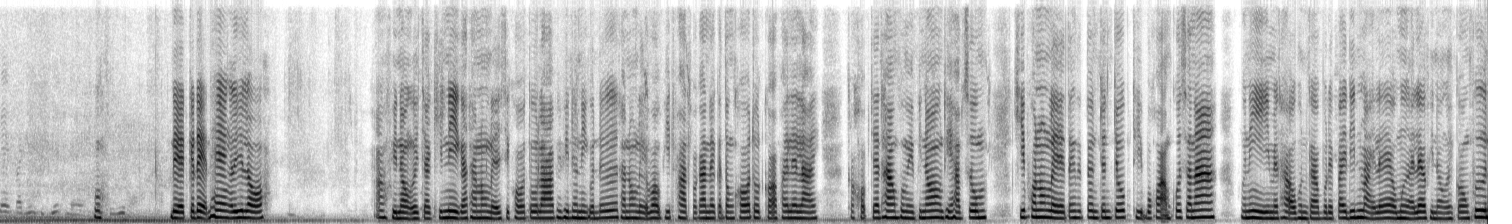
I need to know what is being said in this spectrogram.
แจ้งไปนี่สิเด็ดแน่ โอ้ แดดกระแดดแห้งอะไรรออ้าวพี่น้องเอ้ยจากคลิปนี้ก็ทางน้องเหลสิขอตัวลาพี่พี่เท่านี้ก่อนเด้อถ้าน้องเหลว่าผิดพลาดประการใดก็ต้องขอโทษขออภัยหลายๆก็ขอบใจทางพ่อแม่พี่น้องที่รับชมคลิปของน้องเหลตั้งแต่ต้นจนจบที่บ่ความโฆษณามื้อนี้แม่เฒ่าพิ่นก็บ่ได้ไปดินใหม่แล้วเมื่อยแล้วพี่น้องเอ้ยกองพื้น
